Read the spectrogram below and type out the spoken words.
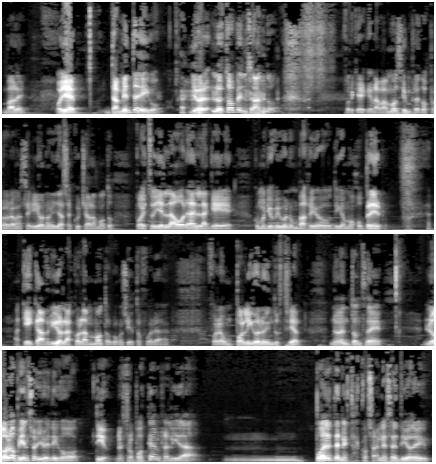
¿vale? Oye, también te digo, yo lo he estado pensando porque grabamos siempre dos programas seguidos, ¿no? Y ya se ha escuchado la moto. Pues estoy en la hora en la que, como yo vivo en un barrio, digamos, obrero, aquí hay cabriolas con las motos, como si esto fuera, fuera un polígono industrial, ¿no? Entonces, luego lo pienso yo y digo, tío, nuestro podcast en realidad mm, puede tener estas cosas, en el sentido de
